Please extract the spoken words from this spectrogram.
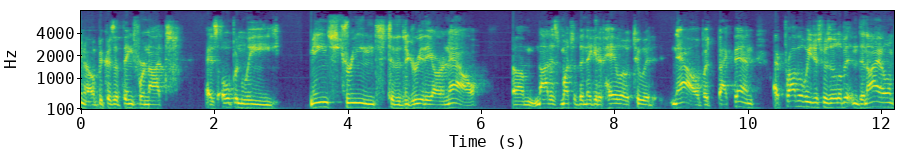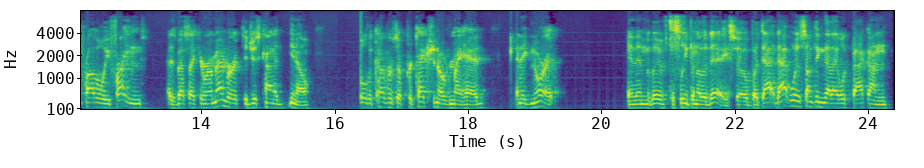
you know, because of things were not as openly mainstreamed to the degree they are now, um, not as much of the negative halo to it now, but back then, I probably just was a little bit in denial and probably frightened, as best I can remember, to just kind of, you know, pull the covers of protection over my head and ignore it and then live to sleep another day. So, but that, that was something that I look back on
